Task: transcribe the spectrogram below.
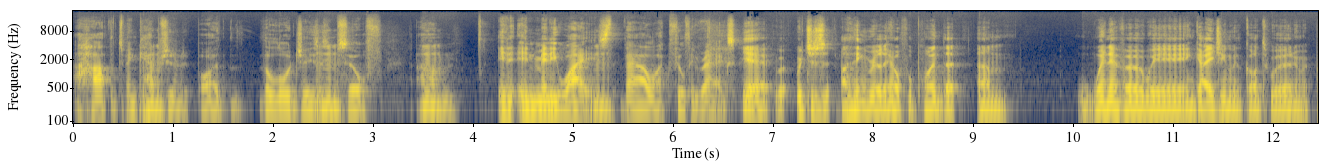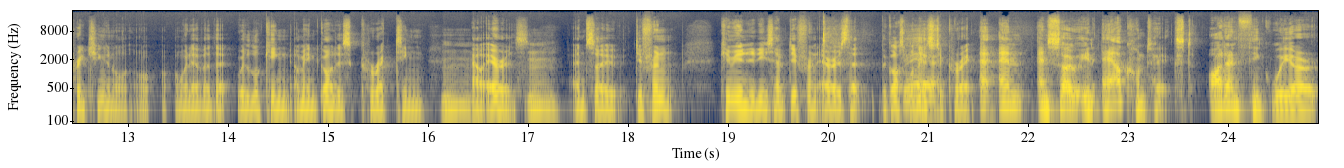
a heart that's been captured by the Lord Jesus Himself, um, in, in many ways, they are like filthy rags. Yeah, which is I think a really helpful point that um, whenever we're engaging with God's word and we're preaching it or, or, or whatever, that we're looking. I mean, God is correcting Mm. our errors, and so different communities have different errors that the gospel needs to correct. A- And, and so in our context, I don't think we are at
